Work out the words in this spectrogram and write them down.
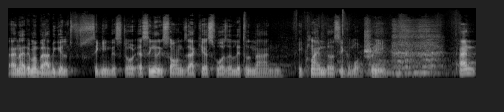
And I remember Abigail singing this story, uh, singing this song. Zacchaeus was a little man. He climbed a sycamore tree. and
